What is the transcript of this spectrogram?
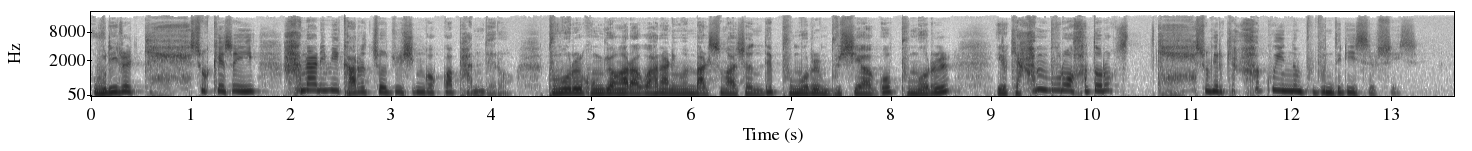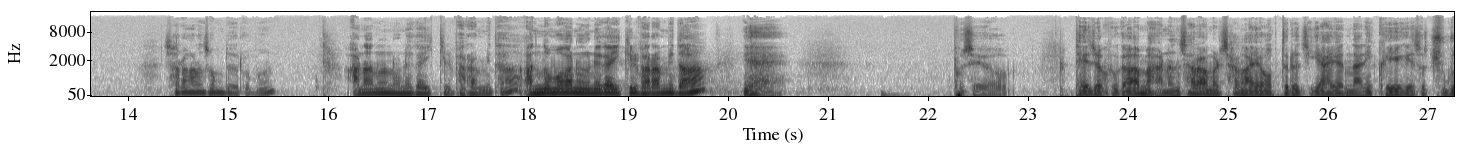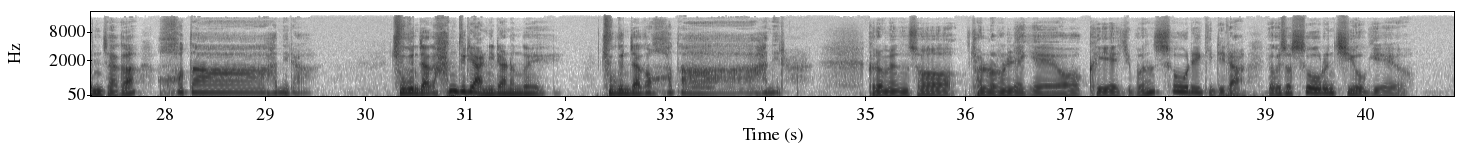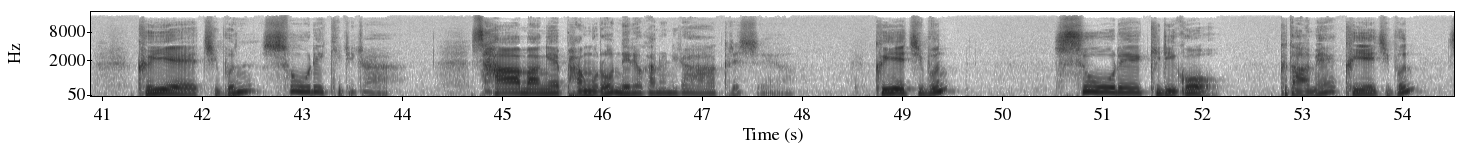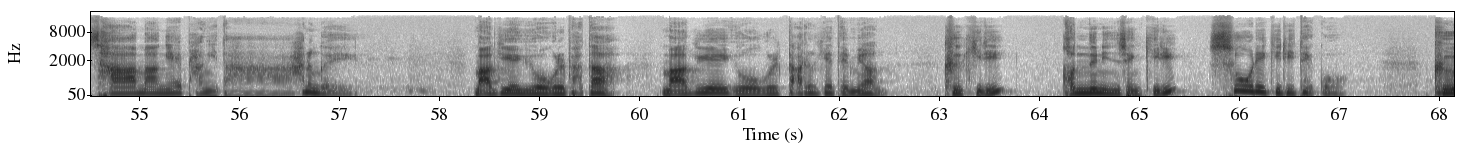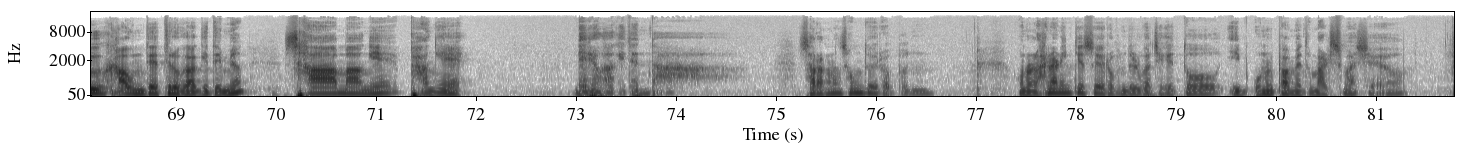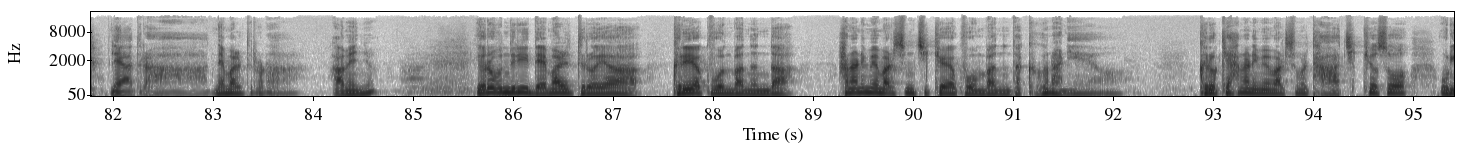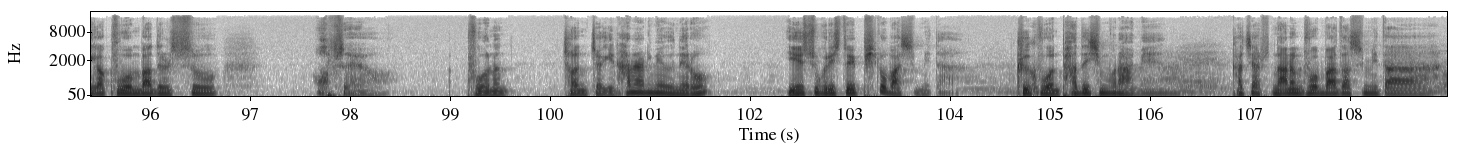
우리를 계속해서 이 하나님이 가르쳐 주신 것과 반대로 부모를 공경하라고 하나님은 말씀하셨는데 부모를 무시하고 부모를 이렇게 함부로 하도록 계속 이렇게 하고 있는 부분들이 있을 수 있어요. 사랑하는 성도 여러분, 안 하는 은혜가 있길 바랍니다. 안 넘어가는 은혜가 있길 바랍니다. 예. 보세요. 대저 그가 많은 사람을 상하여 엎드러지게 하였나니 그에게서 죽은 자가 허다하니라. 죽은 자가 한둘이 아니라는 거예요. 죽은 자가 허다하니라. 그러면서 결론을 얘기해요. 그의 집은 스올의 길이라. 여기서 스올은 지옥이에요. 그의 집은 스올의 길이라. 사망의 방으로 내려가느니라 그랬어요. 그의 집은 스올의 길이고 그 다음에 그의 집은 사망의 방이다 하는 거예요. 마귀의 유혹을 받아 마귀의 유혹을 따르게 되면 그 길이 걷는 인생 길이 스올의 길이 되고 그 가운데 들어가게 되면 사망의 방에 내려가게 된다. 사랑하는 성도 여러분, 오늘 하나님께서 여러분들과 제게 또 오늘 밤에도 말씀하셔요. 내 아들아, 내 말 들어라. 아멘요? 여러분들이 내 말 들어야 그래야 구원받는다. 하나님의 말씀 지켜야 구원받는다. 그건 아니에요. 그렇게 하나님의 말씀을 다 지켜서 우리가 구원받을 수 없어요. 구원은 전적인 하나님의 은혜로 예수 그리스도의 피로 받습니다. 그 구원 받으신 분 아멘. 같이 합시다. 나는 구원 받았습니다.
